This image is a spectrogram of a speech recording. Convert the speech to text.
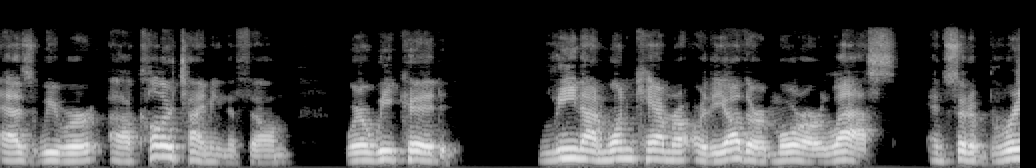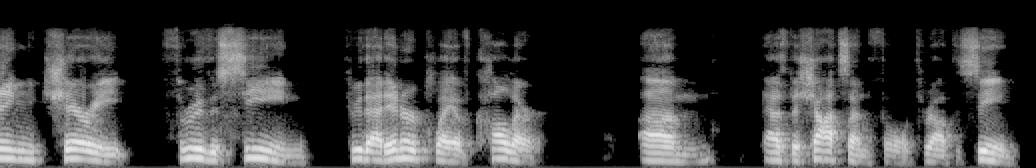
as we were uh, color timing the film where we could lean on one camera or the other more or less and sort of bring Cherry through the scene, through that interplay of color um, as the shots unfold throughout the scene.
